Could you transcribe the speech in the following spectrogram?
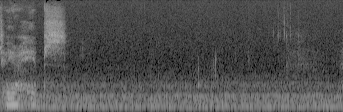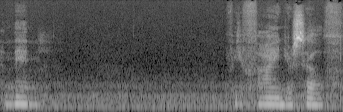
to your hips. And then you find yourself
